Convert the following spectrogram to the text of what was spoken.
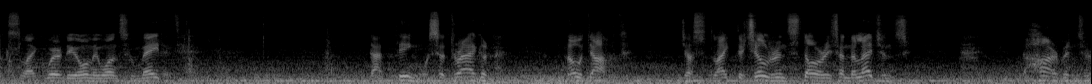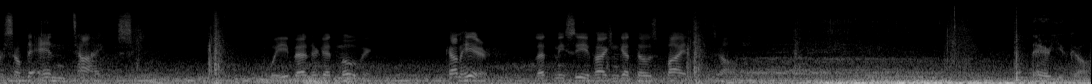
Looks like we're the only ones who made it. That thing was a dragon. No doubt. Just like the children's stories and the legends. The harbingers of the end times. We better get moving. Come here. Let me see if I can get those bindings off. There you go.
